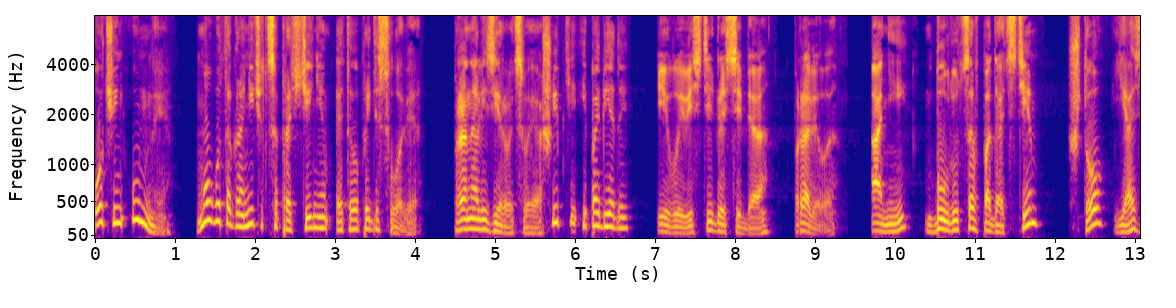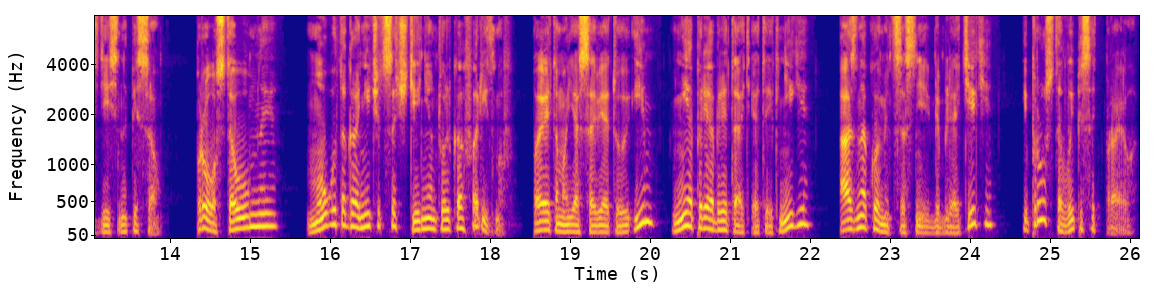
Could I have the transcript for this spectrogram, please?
Очень умные могут ограничиться прочтением этого предисловия, проанализировать свои ошибки и победы и вывести для себя правила. Они будут совпадать с тем, что я здесь написал. Просто умные могут ограничиться чтением только афоризмов. Поэтому я советую им не приобретать этой книги, а ознакомиться с ней в библиотеке и просто выписать правила.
